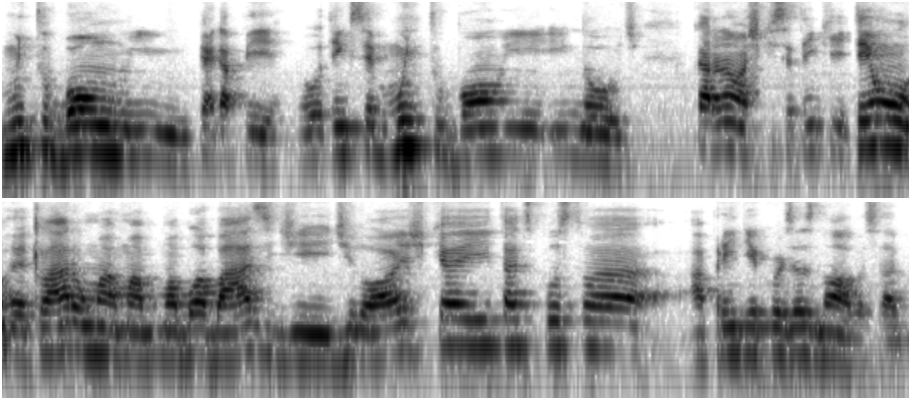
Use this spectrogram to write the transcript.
muito bom em PHP, ou eu tenho que ser muito bom em, em Node. Cara, não, acho que você tem que ter, um, é claro, uma, uma, uma boa base de, de lógica e estar tá disposto a aprender coisas novas, sabe?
